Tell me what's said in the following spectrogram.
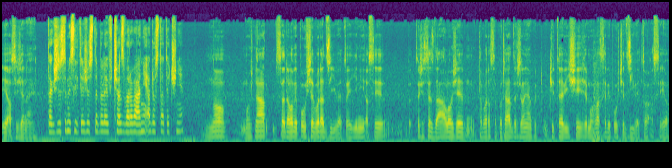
je asi, že ne. Takže si myslíte, že jste byli včas varováni a dostatečně? No, možná se dalo vypouštět voda dříve, to je jediný asi, protože se zdálo, že ta voda se pořád držela nějak určité výši, že mohla se vypouštět dříve, to asi jo.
